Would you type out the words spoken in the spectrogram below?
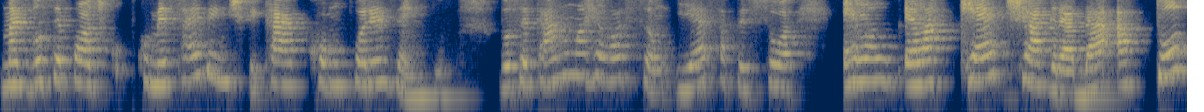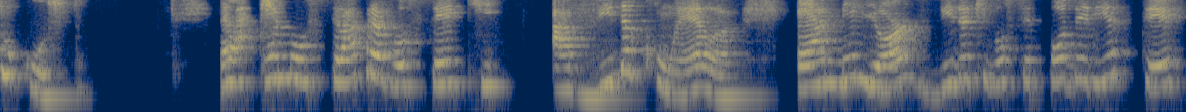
Mas você pode começar a identificar como, por exemplo, você tá numa relação e essa pessoa ela, ela quer te agradar a todo custo. Ela quer mostrar para você que a vida com ela é a melhor vida que você poderia ter.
